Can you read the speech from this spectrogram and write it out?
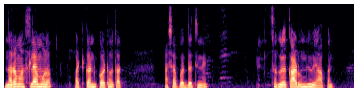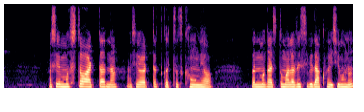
नरम असल्यामुळं पटकन कट होतात. अशा पद्धतीने. सगळे काढून घेऊया आपण. असे मस्त वाटतात ना असे वाटतात कच्चंच खाऊन घ्यावं. पण मग आज तुम्हाला रेसिपी दाखवायची म्हणून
